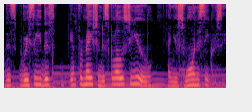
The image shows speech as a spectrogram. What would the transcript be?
this, receive this information disclosed to you and you're sworn to secrecy.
